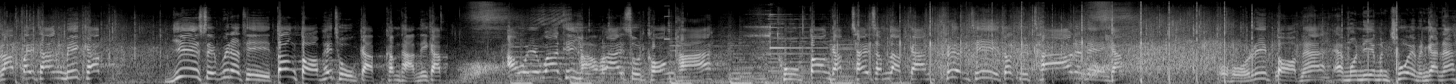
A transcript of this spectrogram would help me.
กลับไปทางบิ๊กครับ 20 วินาทีต้องตอบให้ถูกกับคำถามนี้ครับ อวัยวะที่อยู่ปลายสุดของขา ถูกต้องครับใช้สำหรับการเคลื่อนที่ก็คือเท้านั่นเองครับ โอ้โห รีบตอบนะฮะแอมโมเนียมันช่วยเหมือนกันนะ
